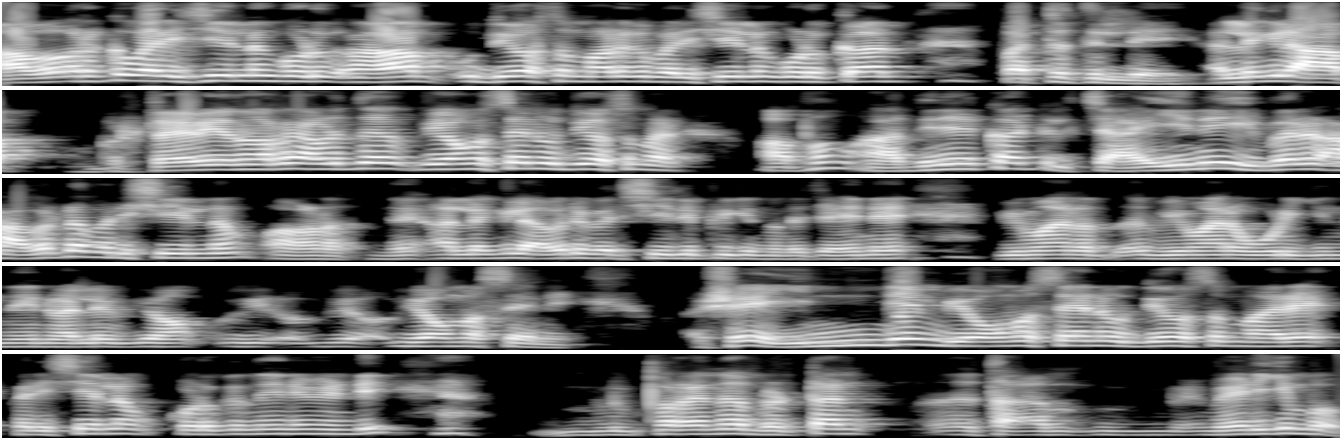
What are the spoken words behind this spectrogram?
അവർക്ക് പരിശീലനം കൊടു ആ ഉദ്യോഗസ്ഥന്മാർക്ക് പരിശീലനം കൊടുക്കാൻ പറ്റത്തില്ലേ? അല്ലെങ്കിൽ ആ റിട്ടയർ എന്ന് പറഞ്ഞാൽ അവിടുത്തെ വ്യോമസേന ഉദ്യോഗസ്ഥന്മാർ. അപ്പം അതിനെക്കാട്ടിൽ ചൈന ഇവർ അവരുടെ പരിശീലനം ആണ്. അല്ലെങ്കിൽ അവർ പരിശീലിപ്പിക്കുന്നുണ്ട്. ചൈനയെ വിമാന വിമാനം ഓടിക്കുന്നതിനും അല്ലെങ്കിൽ വ്യോ- വ്യോ- വ്യോമസേനയെ. പക്ഷേ ഇന്ത്യൻ വ്യോമസേന ഉദ്യോഗസ്ഥന്മാരെ പരിശീലനം കൊടുക്കുന്നതിന് വേണ്ടി പറയുന്ന ബ്രിട്ടൻ മേടിക്കുമ്പോൾ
